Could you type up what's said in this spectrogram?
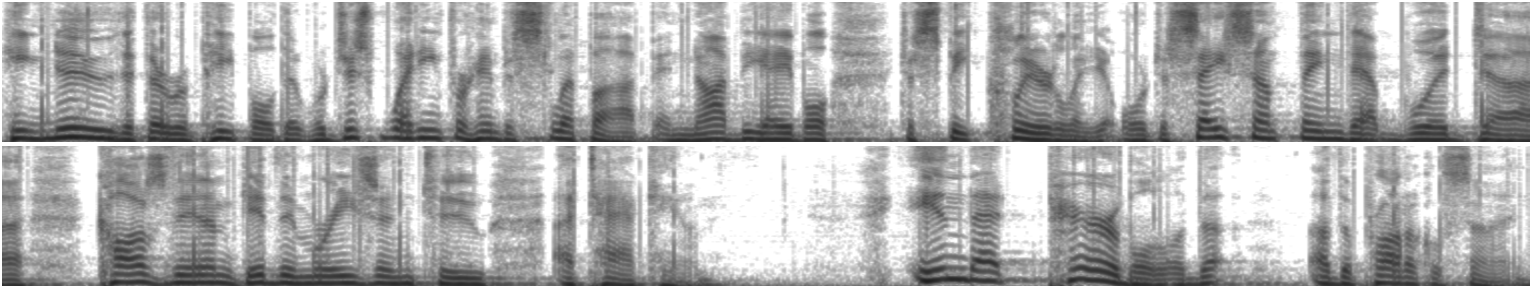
He knew that there were people that were just waiting for him to slip up and not be able to speak clearly or to say something that would uh, cause them, give them reason to attack him. In that parable of the, of the prodigal son,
